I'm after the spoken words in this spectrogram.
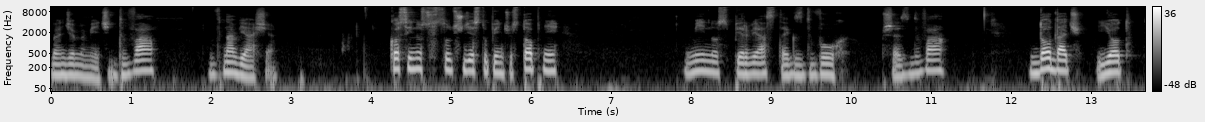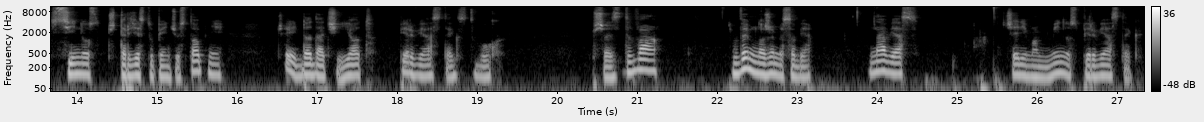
Będziemy mieć 2 w nawiasie. Kosinus 135 stopni minus pierwiastek z 2 przez 2 dodać j sinus 45 stopni, czyli dodać j pierwiastek z 2 przez 2. Wymnożymy sobie nawias, czyli mamy minus pierwiastek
